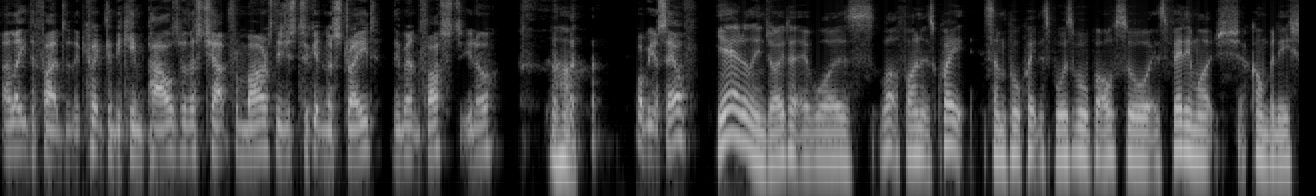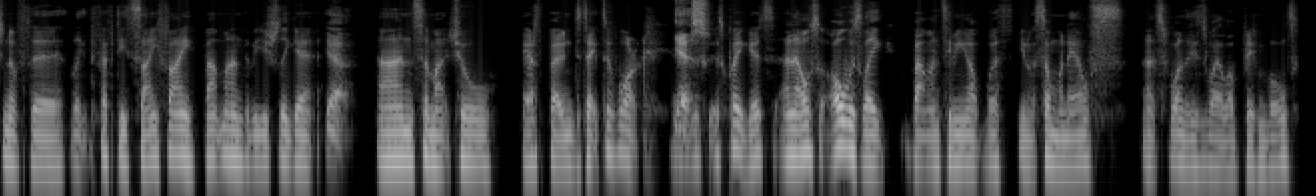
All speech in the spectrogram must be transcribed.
I like the fact that they quickly became pals with this chap from Mars. They just took it in their stride. They weren't fussed, you know. Uh-huh. What about yourself? Yeah, I really enjoyed it. It was a lot of fun. It's quite simple, quite disposable, but also it's very much a combination of the like the 50s sci-fi Batman that we usually get Yeah. and some actual earthbound detective work. Yes. It's, it's quite good. And I also always like Batman teaming up with, you know, someone else. That's one of the reasons why I love Brave and Bold.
